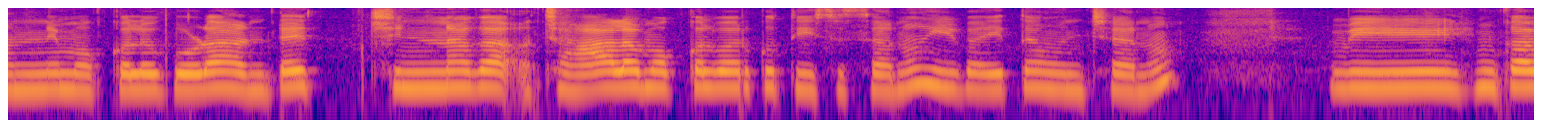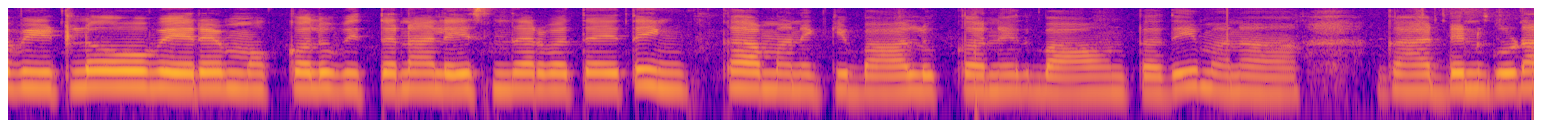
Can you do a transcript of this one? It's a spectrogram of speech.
అన్ని మొక్కలు కూడా అంటే చిన్నగా చాలా మొక్కల వరకు తీసేసాను. ఇవైతే ఉంచాను. వీ ఇంకా వీటిలో వేరే మొక్కలు విత్తనాలు వేసిన తర్వాత అయితే ఇంకా మనకి బాగా లుక్ అనేది బాగుంటుంది. మన గార్డెన్ కూడా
